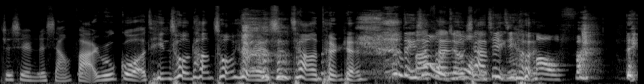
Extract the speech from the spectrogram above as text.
这些人的想法。如果听众当中有人是这样的人，等一下，我觉得我们这集很冒犯。对。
